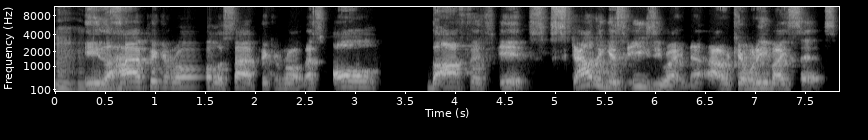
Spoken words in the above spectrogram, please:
Mm-hmm. either high pick and roll or side pick and roll. That's all the offense is. Scouting is easy right now. I don't care what anybody says.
